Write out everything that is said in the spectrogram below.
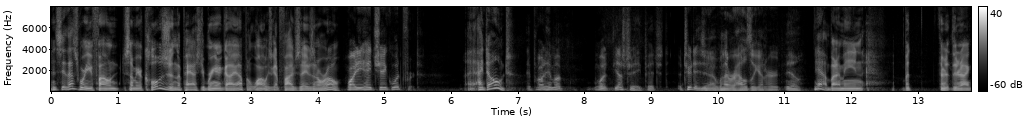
And see, that's where you found some of your closers in the past. You bring a guy up, and wow, he's got five saves in a row. Why do you hate Jake Woodford? I, I don't. They brought him up. What yesterday? He pitched or two days. Yeah, ago. whenever Helsley got hurt. Yeah. Yeah, but I mean, but they're they're not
